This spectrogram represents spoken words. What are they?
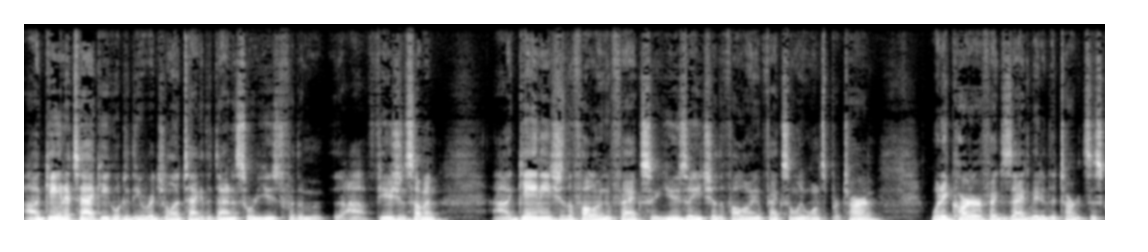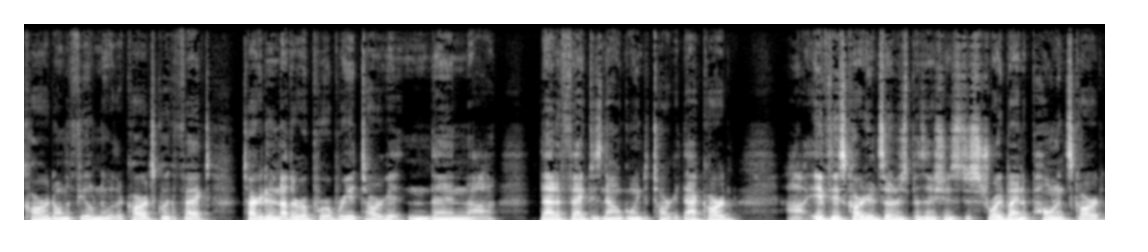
Uh, gain attack equal to the original attack of the dinosaur used for the uh, fusion summon. Uh, gain each of the following effects or use each of the following effects only once per turn. When a card or effect is activated that targets this card on the field, no other cards. Quick effect, target another appropriate target, and then uh, that effect is now going to target that card. Uh, if this card in its owner's possession is destroyed by an opponent's card,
